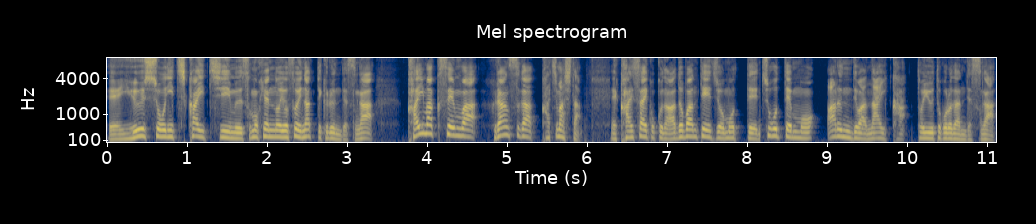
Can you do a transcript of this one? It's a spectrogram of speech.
えー、優勝に近いチーム、その辺の予想になってくるんですが、開幕戦はフランスが勝ちました。開催国のアドバンテージを持って頂点もあるんではないかというところなんですが、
